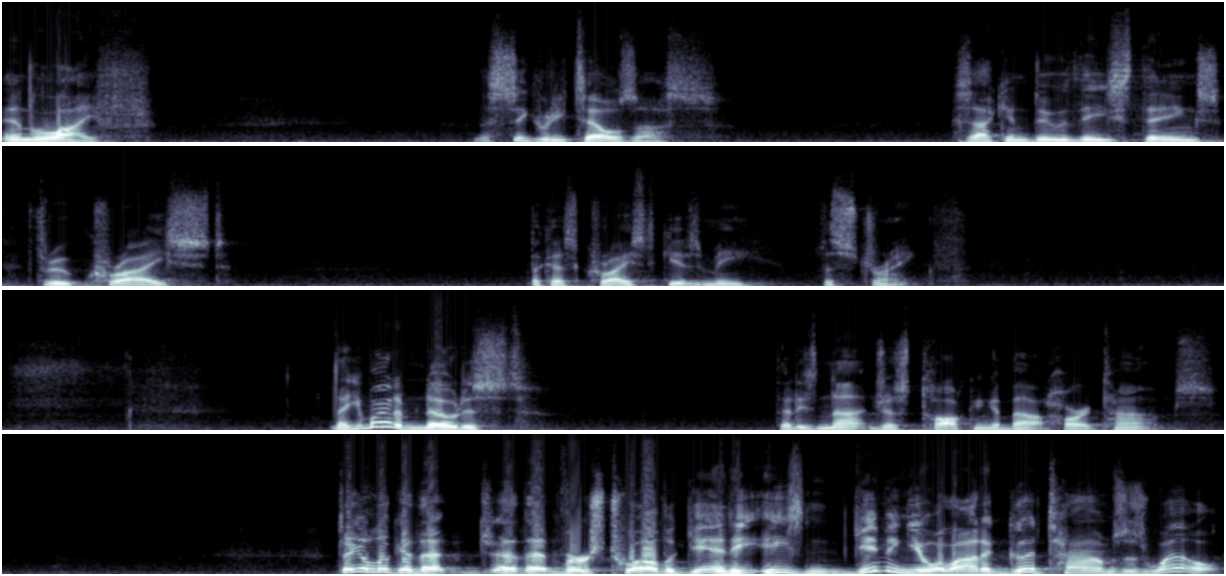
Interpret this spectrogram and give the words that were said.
in life. The secret, he tells us, is I can do these things through Christ because Christ gives me the strength. Now, you might have noticed that he's not just talking about hard times. Take a look at that, uh, that verse 12 again. He, he's giving you a lot of good times as well.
